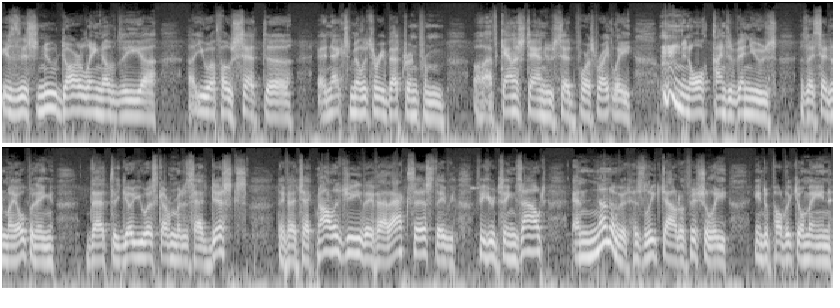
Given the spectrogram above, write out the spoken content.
is this new darling of the uh, uh, UFO set, uh, an ex military veteran from uh, Afghanistan who said forthrightly in all kinds of venues, as I said in my opening, that the U.S. government has had discs, they've had technology, they've had access, they've figured things out, and none of it has leaked out officially into public domain,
